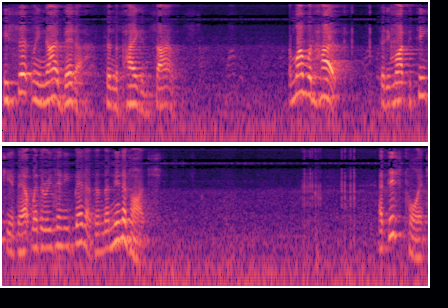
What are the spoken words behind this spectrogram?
He's certainly no better than the pagan sailors. And one would hope that he might be thinking about whether he's any better than the Ninevites. At this point,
